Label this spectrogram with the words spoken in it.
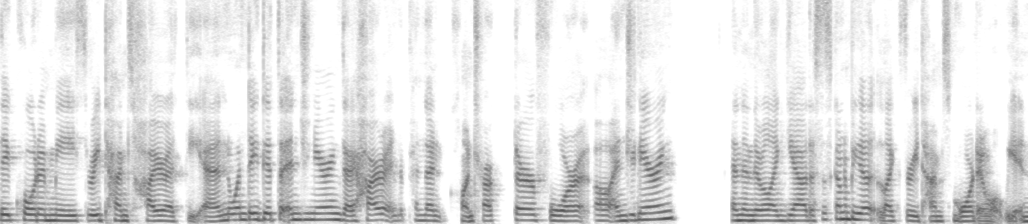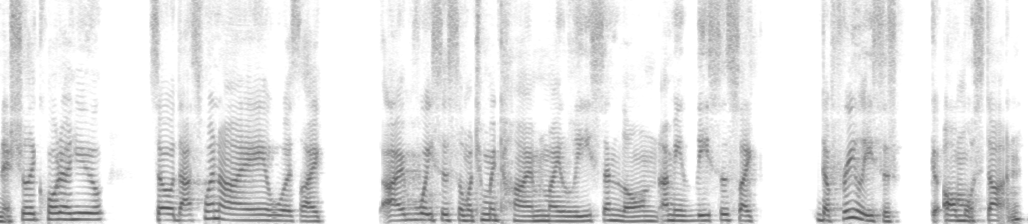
they quoted me three times higher at the end when they did the engineering. They hired an independent contractor for uh, engineering. And then they were like, yeah, this is going to be uh, like three times more than what we initially quoted you. So that's when I was like, I've wasted so much of my time, my lease and loan. I mean, lease is like the free lease is almost done.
